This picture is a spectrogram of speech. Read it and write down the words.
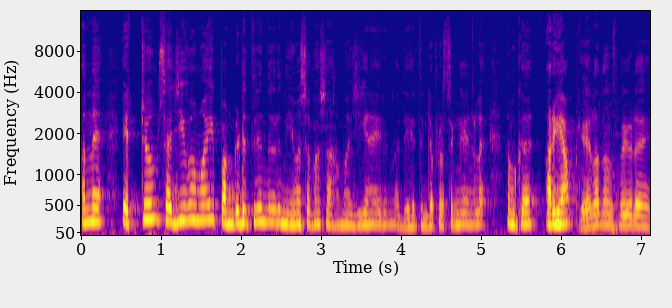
അന്ന് ഏറ്റവും സജീവമായി പങ്കെടുത്തിരുന്ന ഒരു നിയമസഭാ സാമാജികനായിരുന്നു. അദ്ദേഹത്തിന്റെ പ്രസംഗങ്ങൾ നമുക്ക് അറിയാം. കേരള നിയമസഭയുടെ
